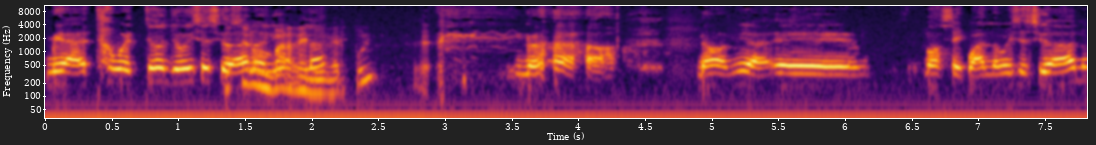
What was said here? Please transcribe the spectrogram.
Mira, esta cuestión yo me hice ¿Es ciudadano un bar de. Liverpool? No, no, mira, eh, no sé cuándo me hice ciudadano,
